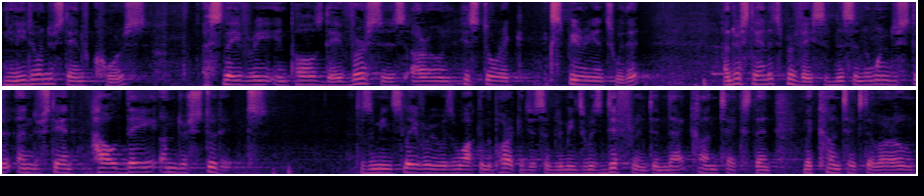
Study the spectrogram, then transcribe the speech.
you need to understand, of course, slavery in Paul's day versus our own historic experience with it. Understand its pervasiveness and understand how they understood it. It doesn't mean slavery was a walk in the park. It just simply means it was different in that context than the context of our own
